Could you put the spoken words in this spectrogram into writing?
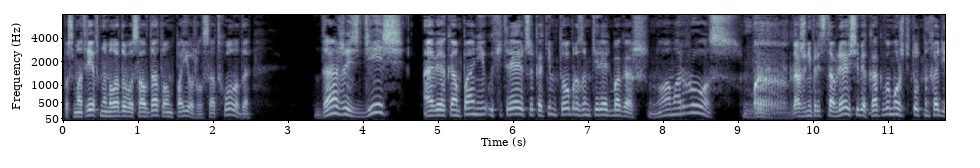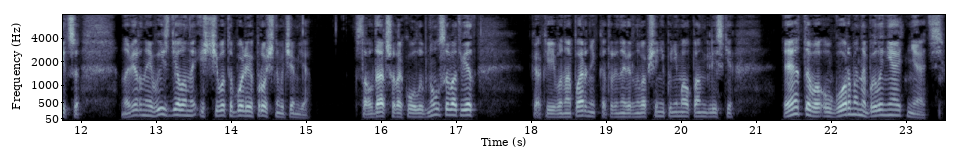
Посмотрев на молодого солдата, он поежился от холода. Даже здесь авиакомпании ухитряются каким-то образом терять багаж. Ну а мороз... Бррр, даже не представляю себе, как вы можете тут находиться. Наверное, вы сделаны из чего-то более прочного, чем я. Солдат широко улыбнулся в ответ, как и его напарник, который, наверное, вообще не понимал по-английски. Этого у Гормана было не отнять.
